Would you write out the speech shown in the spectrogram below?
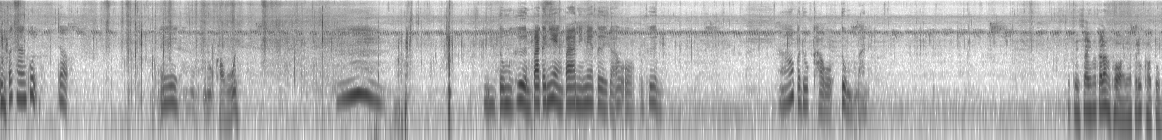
คุณประทางคุณเจ้าเออปลาดุกเขาโอ้ยอืมอืมตัวมือคืนปลากระแยงปลานี่แม่เตยก็เอาออกมือคืน เอาปลาดุกเขาตุ่มบานเคยใส่มันกำลังพอเลยปลาดุกเขาตุ่ม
